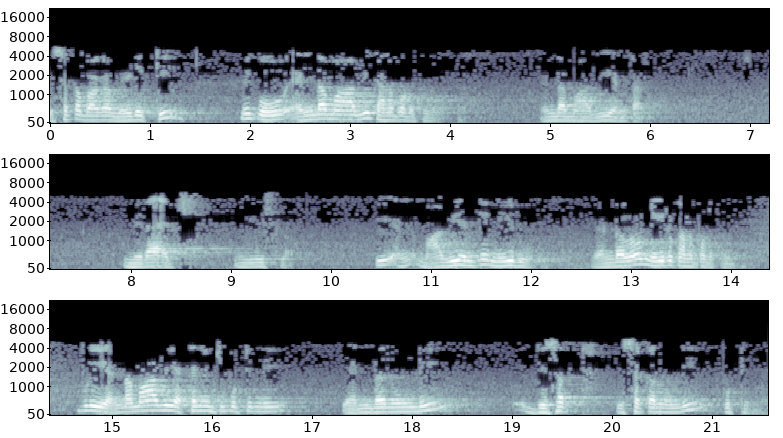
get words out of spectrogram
ఇసుక బాగా వేడెక్కి మీకు ఎండమావి కనపడుతుంది. ఎండమావి అంటారు మిరాజ్ ఇంగ్లీష్లో. ఈ ఎండ మావి అంటే నీరు. ఎండలో నీరు కనపడుతుంది. ఇప్పుడు ఈ ఎండమావి ఎక్కడి నుంచి పుట్టింది? ఎండ నుండి డిసర్ట్ ఇసుక నుండి పుట్టింది.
